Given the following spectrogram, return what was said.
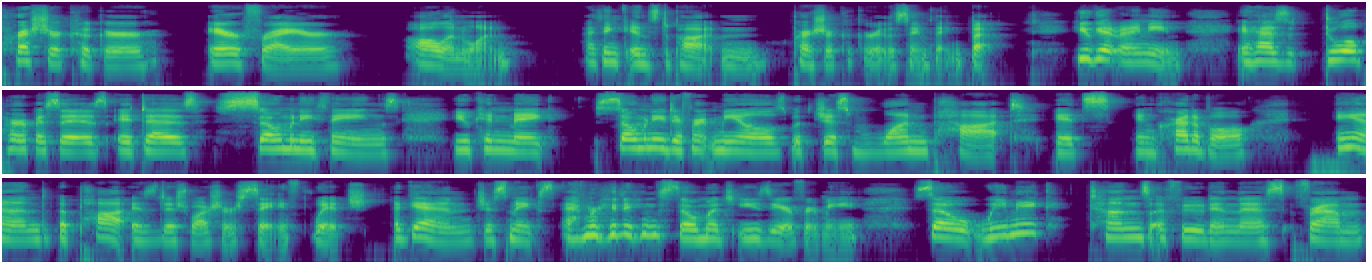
pressure cooker, air fryer, all in one. I think Instapot and pressure cooker are the same thing, but you get what I mean. It has dual purposes. It does so many things. You can make so many different meals with just one pot. It's incredible. And the pot is dishwasher safe, which again just makes everything so much easier for me. So we make tons of food in this from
